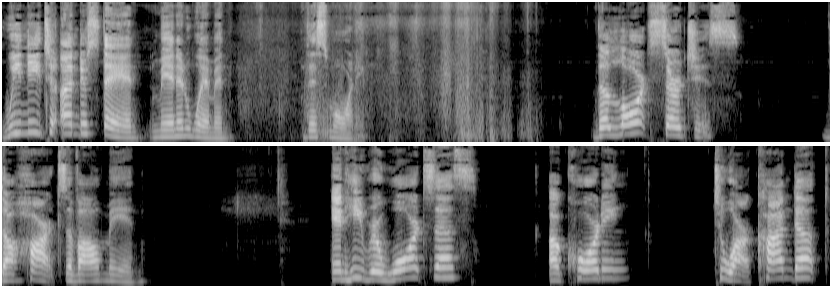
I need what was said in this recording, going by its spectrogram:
We need to understand, men and women, this morning. The Lord searches the hearts of all men, and He rewards us according to our conduct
